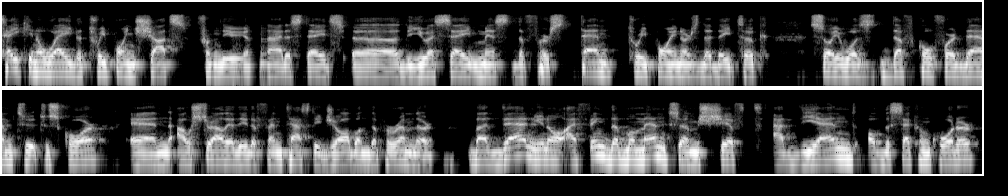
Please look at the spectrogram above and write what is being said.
taking away the three point shots from the United States. Uh, the USA missed the first 10 three pointers that they took. So it was difficult for them to, to score. And Australia did a fantastic job on the perimeter. But then, you know, I think the momentum shift at the end of the second quarter.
